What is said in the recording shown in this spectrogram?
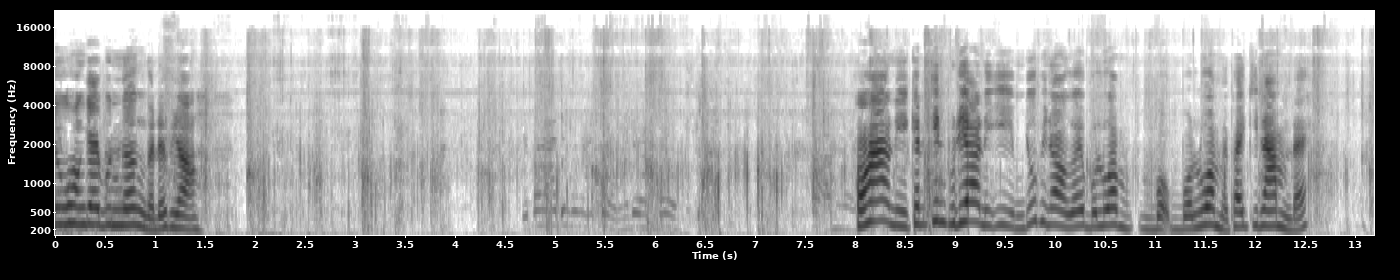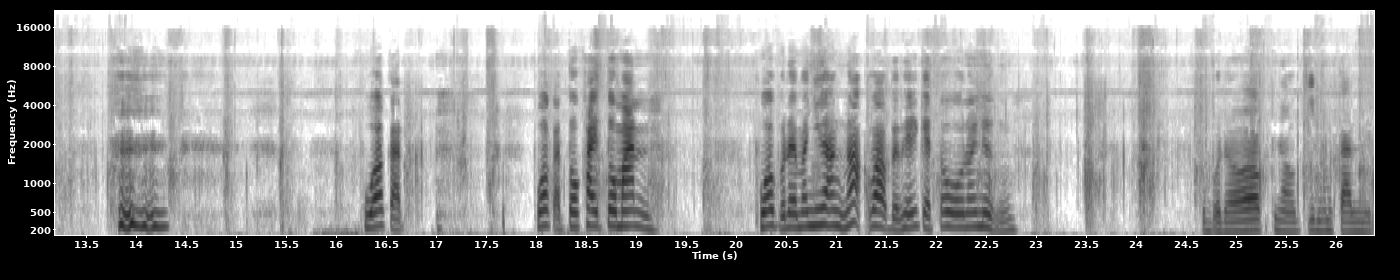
ดูห้องยายบุญเงิงกันเด้อพี่น้อง ของห้าวนี่กันกินผู้เดียวนี่อิ่มยู่พี่น้องเอ้ยบ่ร่วมบ่บ่ร่วมให้ไผกินน้ำได้ผัวกัดผัวกัดโตวไข่โตวมันผัวบ่ได้มาเยืองเนาะว่าแบบเฮ็ดแก่โตน้อยหนึ่งก็บ่ดอกพี่น้องกินน้ำกันนี่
